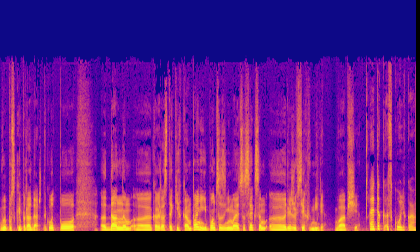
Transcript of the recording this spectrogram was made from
выпуска и продаж. Так вот, по э, данным э, как раз таких компаний, японцы занимаются сексом э, реже всех в мире вообще. А это сколько?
